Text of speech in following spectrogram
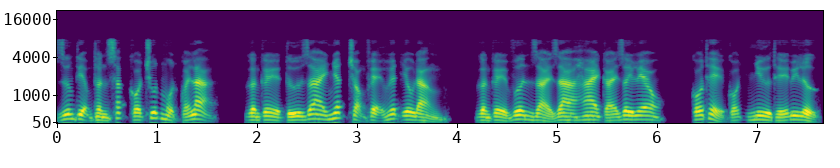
Dương Tiệm thần sắc có chút một quái lạ, gần kề tứ giai nhất trọng vệ huyết yêu đằng, gần kề vươn dài ra hai cái dây leo, có thể có như thế uy lực.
